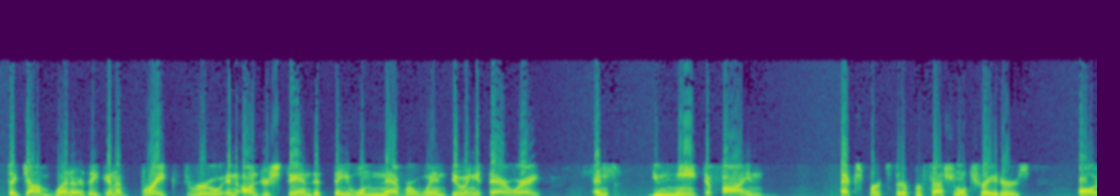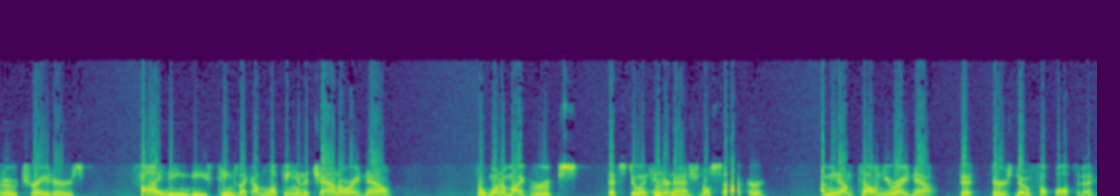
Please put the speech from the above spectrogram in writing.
It's like, John, when are they going to break through and understand that they will never win doing it their way? And you need to find experts that are professional traders, auto traders, finding these teams. Like, I'm looking in the channel right now for one of my groups that's doing mm-hmm. international soccer. I mean, I'm telling you right now that there's no football today.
